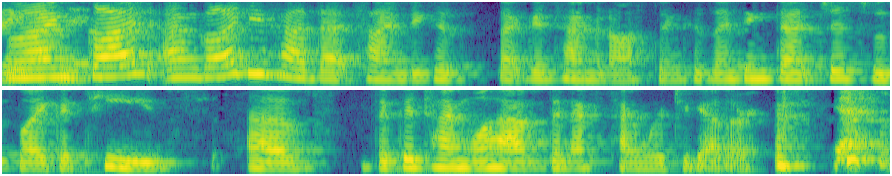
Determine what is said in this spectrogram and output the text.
Well, I'm glad. I'm glad you had that time because that good time in Austin. Because I think that just was like a tease of the good time we'll have the next time we're together. yes,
